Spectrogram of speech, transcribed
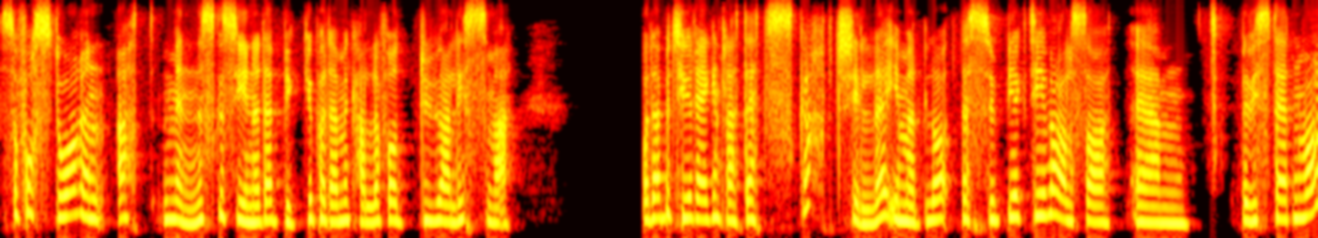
så forstår en at menneskesynet det bygger på det vi kaller for dualisme. Og Det betyr egentlig at det er et skarpt skille mellom det subjektive, altså eh, bevisstheten vår,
